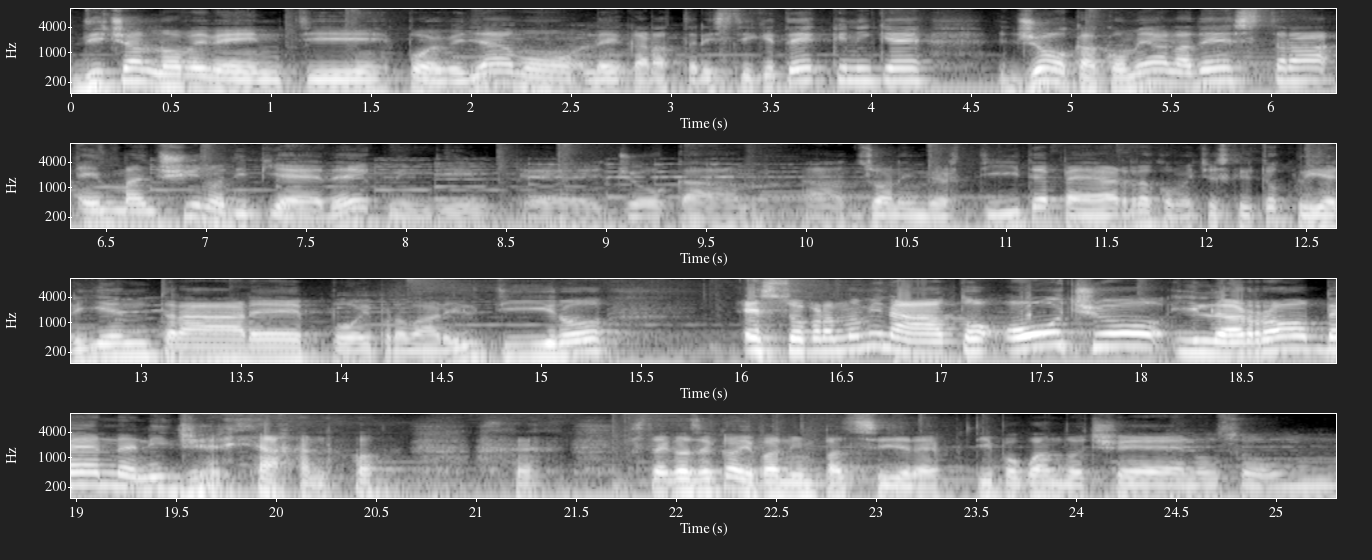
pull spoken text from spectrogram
19-20. Poi vediamo le caratteristiche tecniche. Gioca come ala destra e mancino di piede, quindi eh, gioca a zone invertite per, come c'è scritto qui, rientrare e poi provare il tiro è soprannominato Ocho il Robin nigeriano. Queste cose qua mi fanno impazzire. Tipo quando c'è, non so, un,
